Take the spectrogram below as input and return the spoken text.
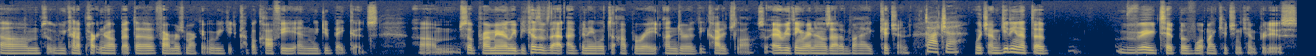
um, so we kind of partner up at the farmers market where we get a cup of coffee and we do baked goods. Um, so primarily because of that, I've been able to operate under the cottage law. So everything right now is out of my kitchen, Gotcha. which I'm getting at the very tip of what my kitchen can produce.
